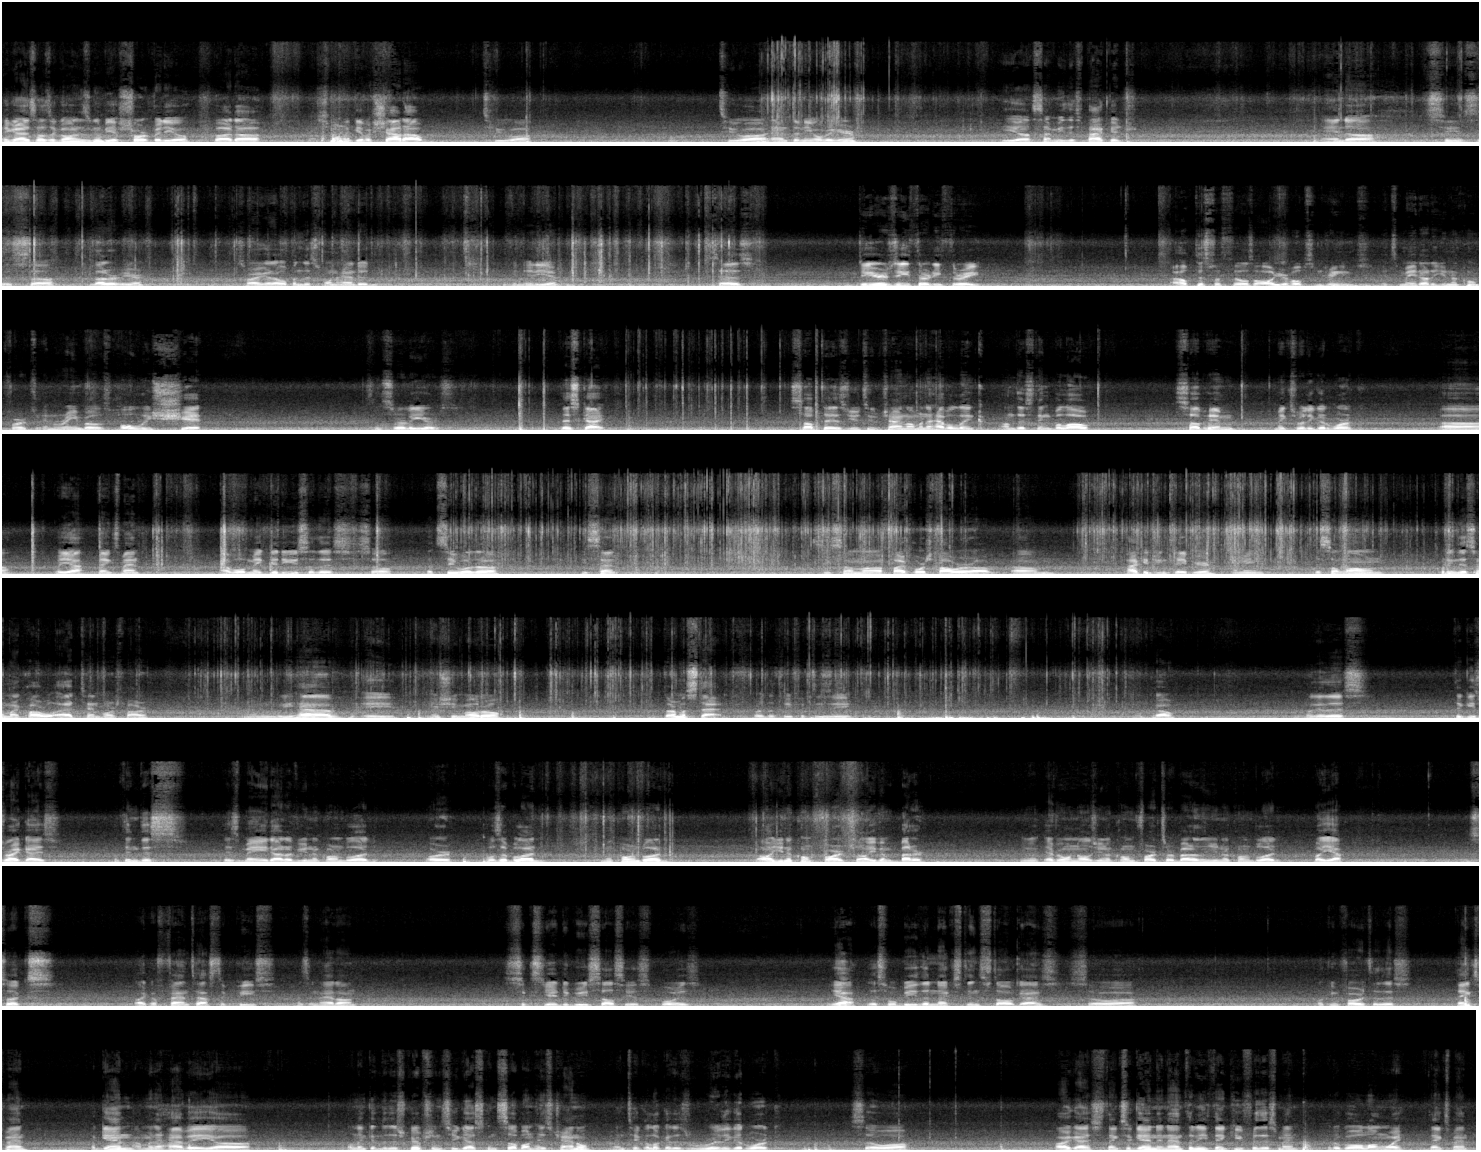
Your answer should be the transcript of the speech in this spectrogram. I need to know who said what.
Speaker 1: Hey guys, how's it going? This is going to be a short video, but uh, just want to give a shout out to uh, to uh, Anthony over here. He uh, sent me this package, and uh, see, it's this uh, letter here. Sorry, I got to open this one-handed. Like an idiot. It says, "Dear Z33." I hope this fulfills all your hopes and dreams. It's made out of unicorn farts and rainbows. Holy shit. Sincerely yours. This guy. Sub to his YouTube channel. I'm going to have a link on this thing below. Sub him. Makes really good work. Uh, but yeah, thanks man. I will make good use of this. So let's see what uh, he sent. See some uh, 5 horsepower uh, um, packaging tape here. I mean, this alone, putting this in my car will add 10 horsepower. And we have a Mishimoto thermostat for the 350Z. go. Look at this. I think he's right, guys. I think this is made out of unicorn blood. Or, was it blood? Unicorn blood? Oh, unicorn farts. Oh, even better. Everyone knows unicorn farts are better than unicorn blood. But yeah, this looks like a fantastic piece as an add-on. 68 degrees Celsius, boys. Yeah, this will be the next install, guys. So, uh, looking forward to this. Thanks, man. Again, I'm going to have a, uh, a link in the description so you guys can sub on his channel and take a look at his really good work. So, uh, all right, guys. Thanks again. And Anthony, thank you for this, man. It'll go a long way. Thanks, man.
